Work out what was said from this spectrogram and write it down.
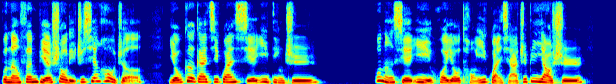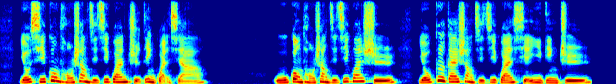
不能分别受理之先后者，由各该机关协议定之；不能协议或有统一管辖之必要时，由其共同上级机关指定管辖；无共同上级机关时，由各该上级机关协议定之。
